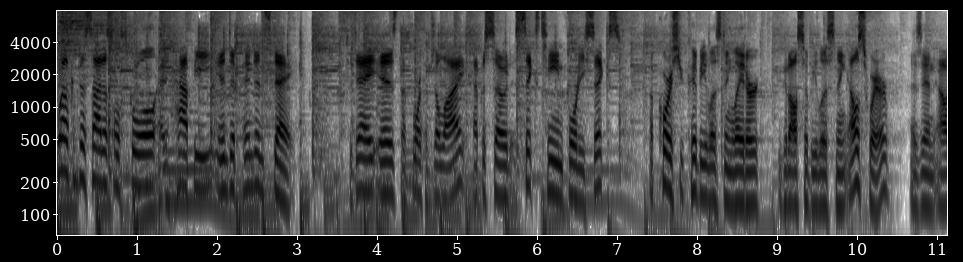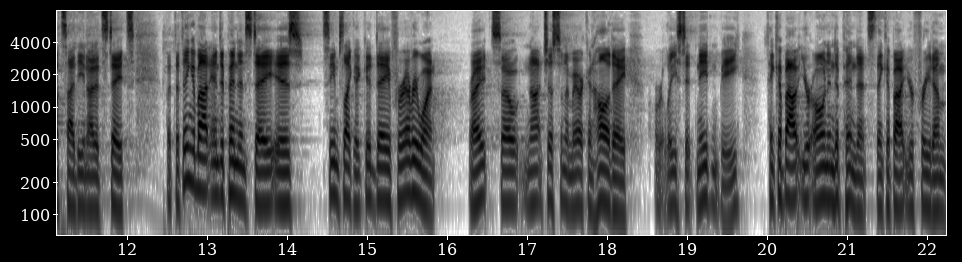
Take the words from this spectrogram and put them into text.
Welcome to Side Hustle School and happy Independence Day. Today is the 4th of July, episode 1646. Of course, you could be listening later. You could also be listening elsewhere, as in outside the United States. But the thing about Independence Day is it seems like a good day for everyone, right? So, not just an American holiday, or at least it needn't be. Think about your own independence, think about your freedom.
